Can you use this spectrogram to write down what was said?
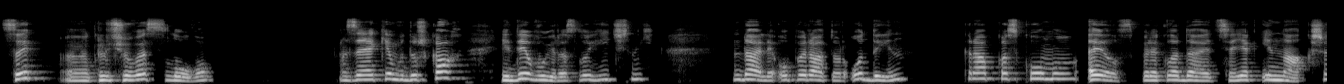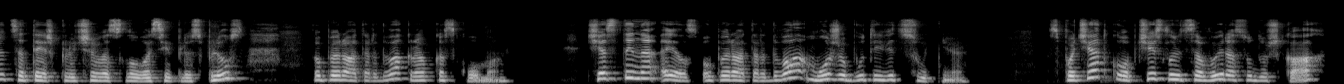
Це е, ключове слово, за яким в дужках йде вираз логічний. Далі оператор 1, крапка з комою, else перекладається як інакше, це теж ключове слово C. Оператор 2, крапка з комою. Частина else оператор 2 може бути відсутньою. Спочатку обчислюється вираз у дужках.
